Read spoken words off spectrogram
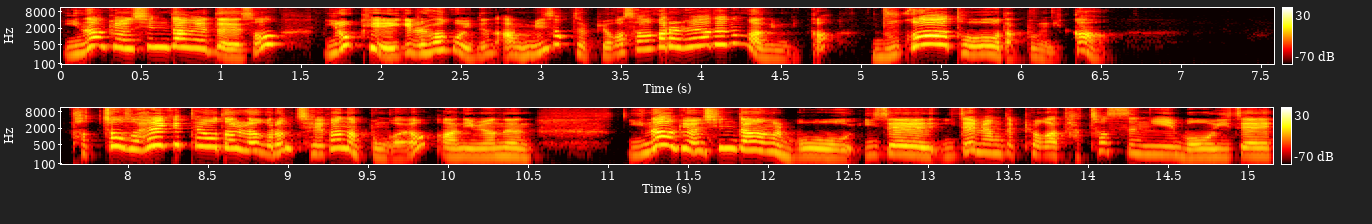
이낙연 신당에 대해서 이렇게 얘기를 하고 있는 안민석 대표가 사과를 해야 되는 거 아닙니까? 누가 더 나쁩니까? 다쳐서 헬기 태워달라 그럼 제가 나쁜가요? 아니면은 이낙연 신당을 뭐 이제 이재명 대표가 다쳤으니 뭐 이제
